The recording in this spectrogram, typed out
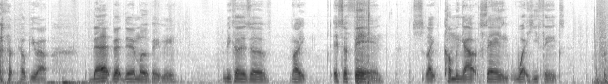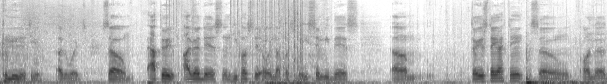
help you out. That right there motivate me because of like it's a fan like coming out saying what he thinks. A community, other words. So after I read this and he posted, or not posted, but he sent me this um, Thursday, I think. So on the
